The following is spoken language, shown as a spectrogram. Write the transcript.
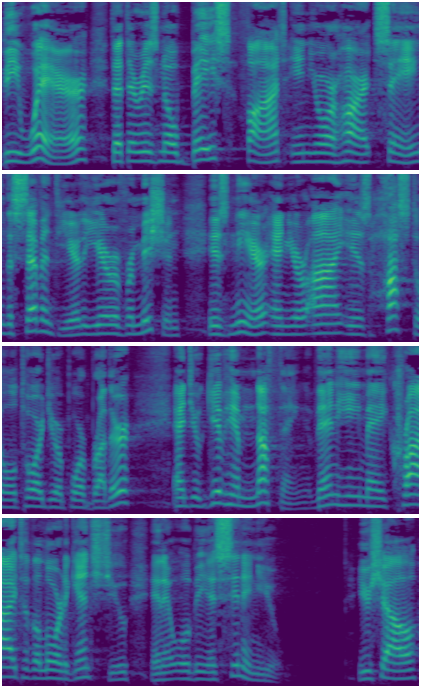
Beware that there is no base thought in your heart, saying, The seventh year, the year of remission, is near, and your eye is hostile toward your poor brother, and you give him nothing. Then he may cry to the Lord against you, and it will be a sin in you. You shall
